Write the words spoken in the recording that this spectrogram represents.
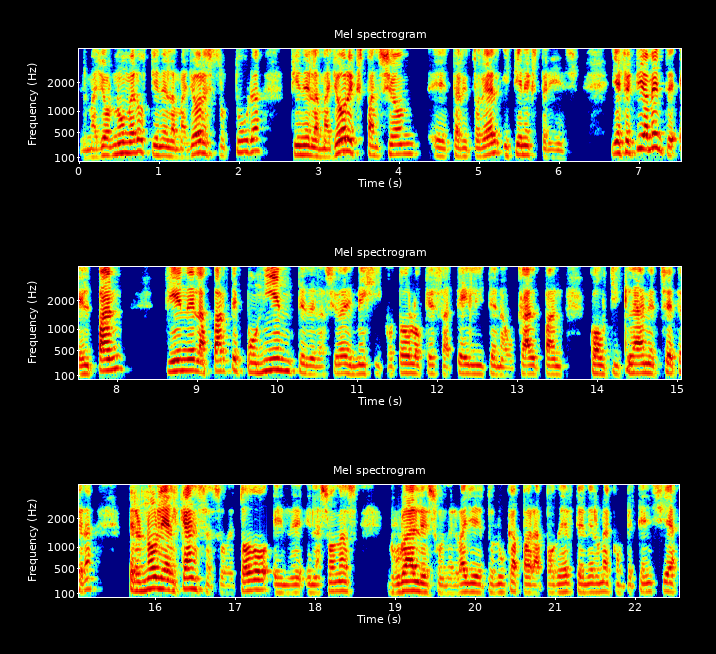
el mayor número, tiene la mayor estructura, tiene la mayor expansión eh, territorial y tiene experiencia. Y efectivamente, el PAN tiene la parte poniente de la Ciudad de México, todo lo que es satélite, Naucalpan, Cuautitlán, etcétera, pero no le alcanza, sobre todo en, en las zonas rurales o en el Valle de Toluca para poder tener una competencia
